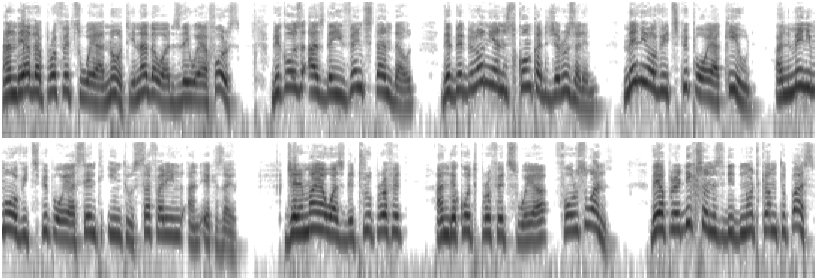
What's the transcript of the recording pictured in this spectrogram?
and the other prophets were not. In other words, they were false. Because as the events stand out, the Babylonians conquered Jerusalem. Many of its people were killed, and many more of its people were sent into suffering and exile. Jeremiah was the true prophet, and the court prophets were false ones. Their predictions did not come to pass.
